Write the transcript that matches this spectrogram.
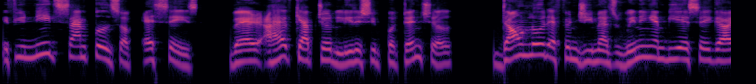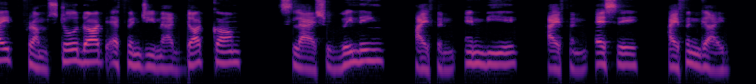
If you need samples of essays where I have captured leadership potential, download F1GMAT's winning MBA essay guide from store.f1gmat.com slash winning hyphen MBA hyphen essay hyphen guide.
